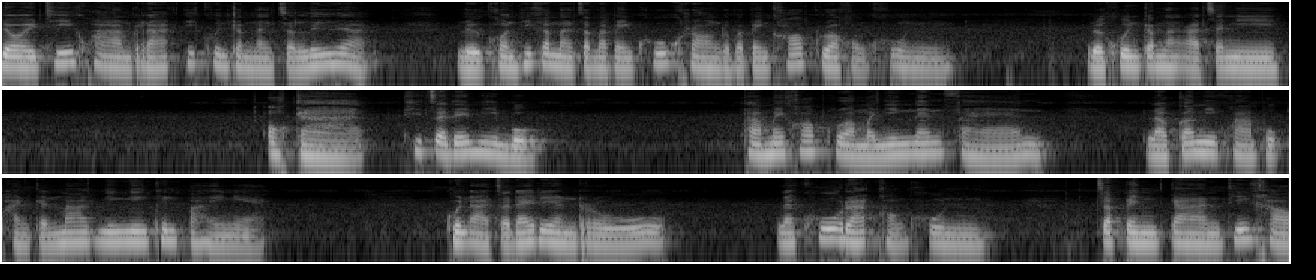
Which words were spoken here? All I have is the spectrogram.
โดยที่ความรักที่คุณกำลังจะเลือก หรือคนที่กำลังจะมาเป็นคู่ครองหรือมาเป็นครอบครัวของคุณ หรือคุณกำลังอาจจะมี โอกาสที่จะได้มีบุตรทำให้ครอบครัวมันยิ่งแน่นแฟ้น แล้วก็มีความผูกพันกันมากยิ่งยิ่งขึ้นไปเนี่ย คุณอาจจะได้เรียนรู้ และคู่รักของคุณ จะเป็นการที่เขา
